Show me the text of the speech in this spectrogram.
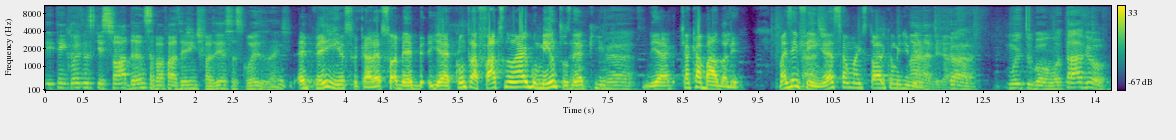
E tem coisas que só a dança pra fazer a gente fazer essas coisas, né? É bem isso, cara. É só, é, e é contra fatos, não é argumentos, né? Que É, e é, tinha acabado ali. Mas enfim, Fantástico. essa é uma história que eu me divirto. Maravilhoso. cara, muito bom. Otávio,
